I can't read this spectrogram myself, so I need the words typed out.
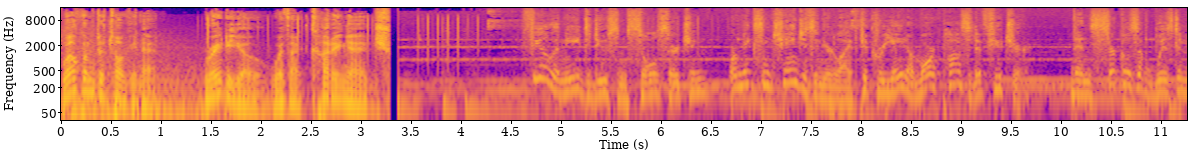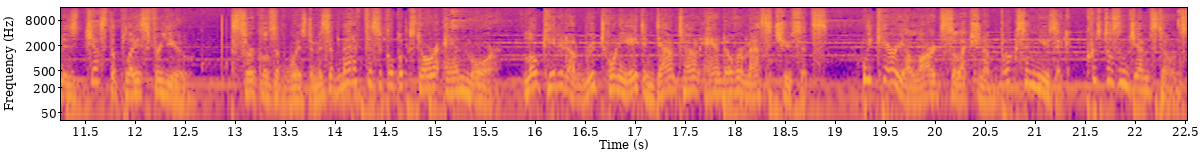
Welcome to TogiNet, radio with a cutting edge. Feel the need to do some soul searching or make some changes in your life to create a more positive future? Then Circles of Wisdom is just the place for you. Circles of Wisdom is a metaphysical bookstore and more, located on Route 28 in downtown Andover, Massachusetts. We carry a large selection of books and music, crystals and gemstones,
